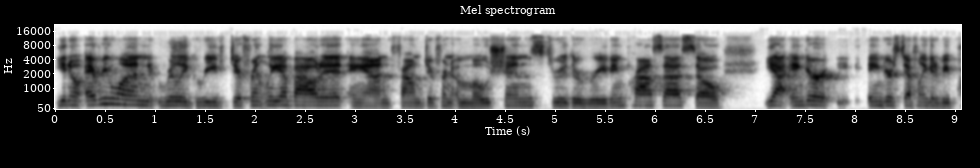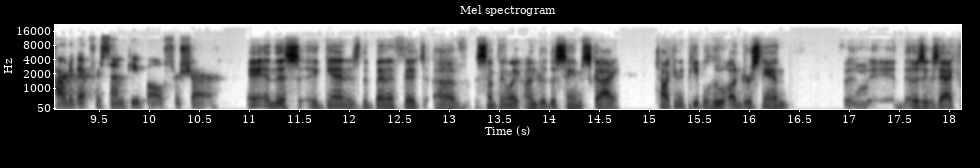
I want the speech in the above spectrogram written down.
you know, everyone really grieved differently about it and found different emotions through the grieving process. So, yeah, anger, anger is definitely going to be part of it for some people, for sure. And this again is the benefit of something like Under the Same Sky, talking to people who understand Yeah. those exact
